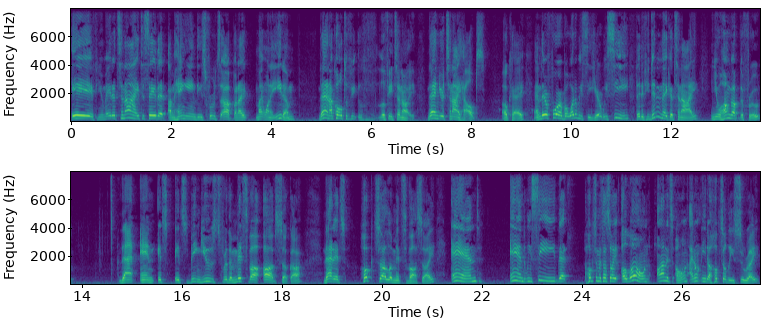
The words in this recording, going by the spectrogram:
If you made it tonight to say that I'm hanging these fruits up, but I might want to eat them, then I call lafi tanai. Then your tanai helps. Okay, and therefore, but what do we see here? We see that if you didn't make a tanai and you hung up the fruit, that and it's it's being used for the mitzvah of sukkah, that it's huktzah lemitzvasai, and and we see that huktzah alone on its own, I don't need a huktzah lisurai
